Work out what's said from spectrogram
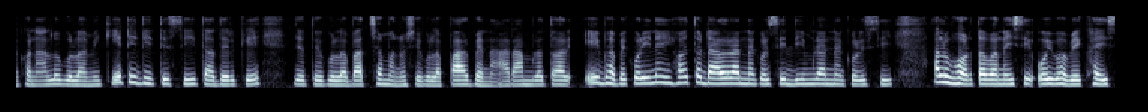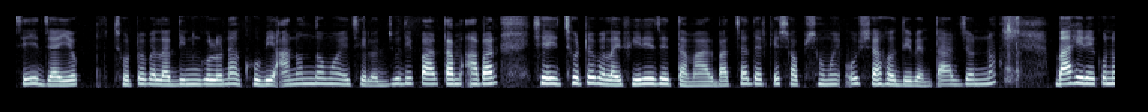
এখন আলুগুলো আমি কেটে দিতেছি তাদেরকে যেহেতু এগুলো বাচ্চা মানুষ এগুলো পারবে না। আর আমরা তো আর এইভাবে করি নাই, হয়তো ডাল রান্না করেছি, ডিম রান্না করেছি, আলু ভর্তা বানাইছি, ওইভাবে খাইছি। যাই হোক ছোটোবেলার দিনগুলো না খুবই আনন্দময় ছিল। যদি পারতাম আবার সেই ছোটোবেলায় ফিরে যেতাম আর বাচ্চাদেরকে সব সময় উৎসাহ দিবেন। তার জন্য বাহিরে কোনো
